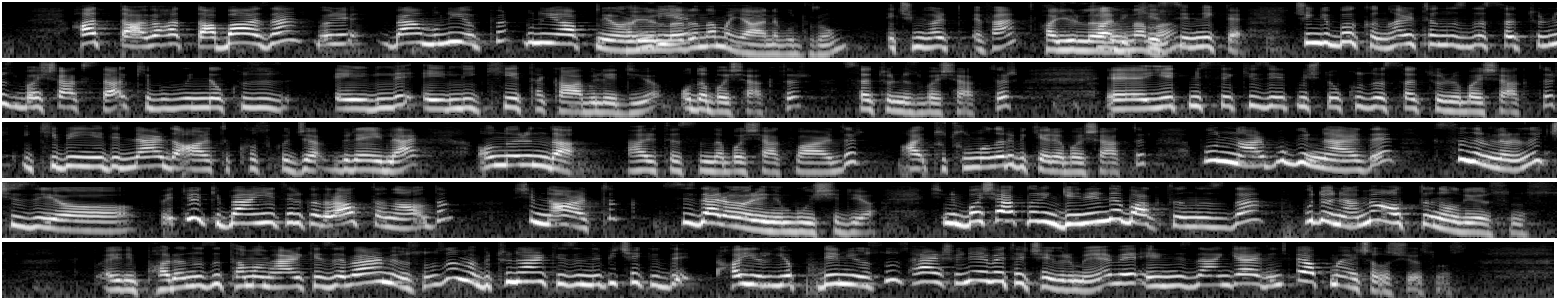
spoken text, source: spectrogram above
Hatta ve hatta bazen böyle ben bunu yapıyorum, bunu yapmıyorum diye. Hayırlarına mı yani bu durum? E çünkü harit efendim? Hayırlarına Tabii mı? kesinlikle. Çünkü bakın haritanızda Satürnüs Başaksa ki bu 1950-52'ye tekabül ediyor. O da Başak'tır. Satürnüs Başak'tır. E, 78-79'da Satürn'ü Başak'tır. 2007'liler de artık koskoca bireyler. Onların da haritasında Başak vardır. Ay, tutulmaları bir kere Başak'tır. Bunlar bugünlerde sınırlarını çiziyor. Ve diyor ki ben yeteri kadar alttan aldım. Şimdi artık sizler öğrenin bu işi diyor. Şimdi Başakların geneline baktığınızda bu dönemi alttan alıyorsunuz. Yani paranızı tamam herkese vermiyorsunuz ama bütün herkesin de bir şekilde hayır yap demiyorsunuz. Her şeyini evete çevirmeye ve elinizden geldiğince yapmaya çalışıyorsunuz.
